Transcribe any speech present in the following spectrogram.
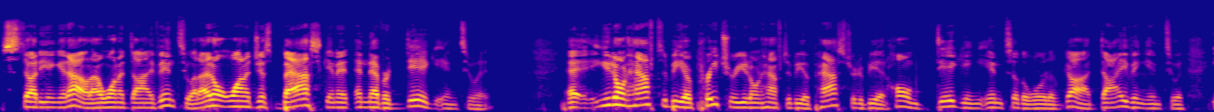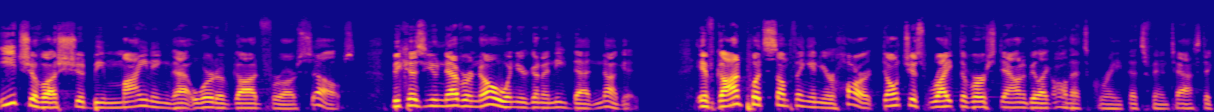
studying it out. I want to dive into it. I don't want to just bask in it and never dig into it. Uh, you don't have to be a preacher, you don't have to be a pastor to be at home digging into the Word of God, diving into it. Each of us should be mining that Word of God for ourselves because you never know when you're going to need that nugget. If God puts something in your heart, don't just write the verse down and be like, oh, that's great, that's fantastic.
